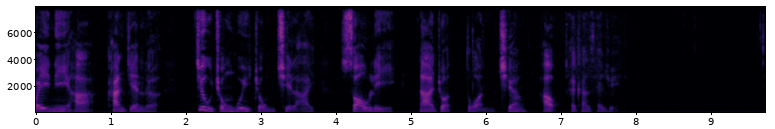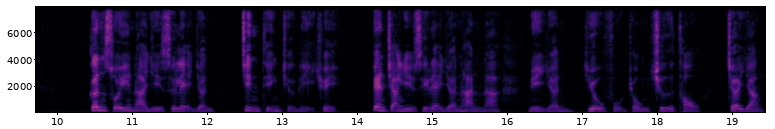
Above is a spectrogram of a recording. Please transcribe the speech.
菲尼哈看见了，就从会中起来，手里拿着短枪。好，再看下去。跟随那以色列人进亭子里去，便将以色列人和那女人由府中刺透。这样，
